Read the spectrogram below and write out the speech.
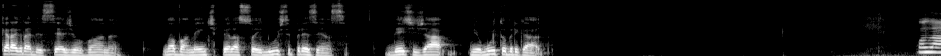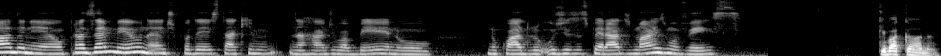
quero agradecer a Giovana novamente pela sua ilustre presença. Desde já, meu muito obrigado. Olá, Daniel. Prazer meu, né, de poder estar aqui na Rádio AB, no, no quadro Os Desesperados, mais uma vez. Que bacana.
